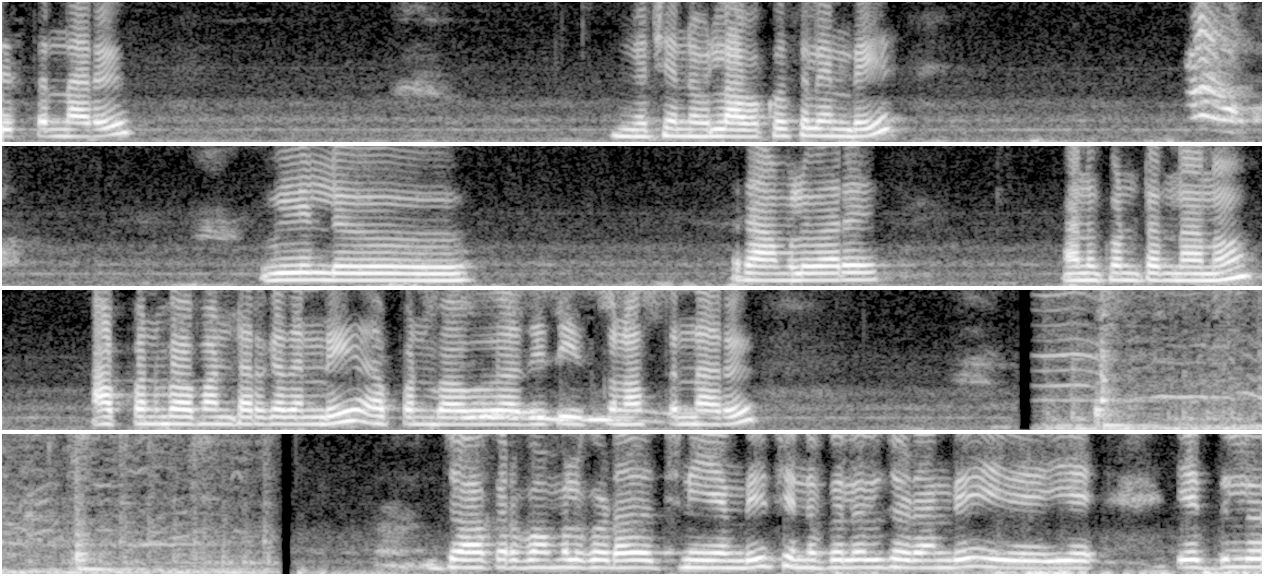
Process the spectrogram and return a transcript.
తీస్తున్నారు. ఇంకా చిన్న లవకుశలండి వీళ్ళు రాముల వారే అనుకుంటున్నాను. అప్పన్ బాబు అంటారు కదండి అప్పన్ బాబు అది తీసుకుని వస్తున్నారు. జోకర్ బొమ్మలు కూడా వచ్చినాయండి చిన్నపిల్లలు చూడండి ఎద్దులు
